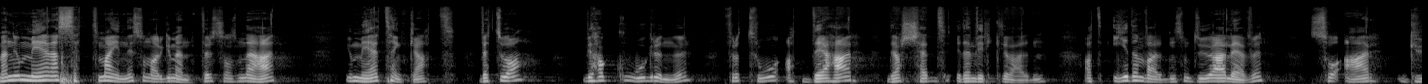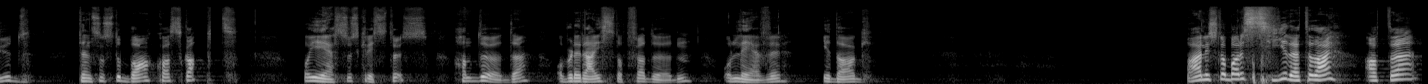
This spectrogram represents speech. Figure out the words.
Men jo mer jeg setter meg inn i sånne argumenter, sånn som det her, jo mer tenker jeg at vet du hva? Vi har gode grunner for å tro at det her det har skjedd i den virkelige verden. At i den verden som du og jeg lever, så er Gud den som står bak og har skapt. Og Jesus Kristus, han døde og ble reist opp fra døden og lever i dag. Og Jeg har lyst til å bare si det til deg, at eh,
